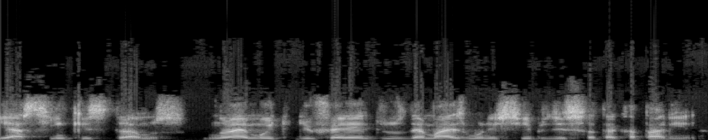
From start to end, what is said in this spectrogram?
e assim que estamos. Não é muito diferente dos demais municípios de Santa Catarina.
